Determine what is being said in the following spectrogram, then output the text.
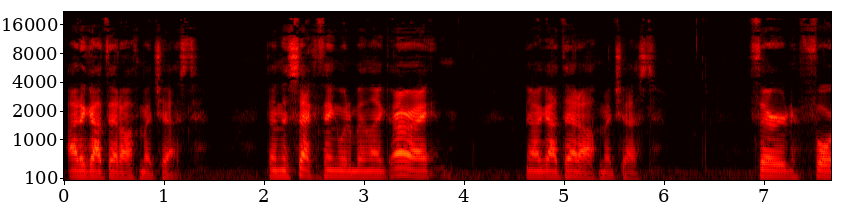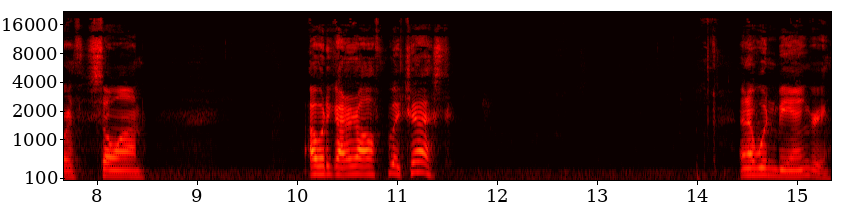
I'd have got that off my chest. Then the second thing would have been like, all right, now I got that off my chest. Third, fourth, so on. I would have got it off my chest. And I wouldn't be angry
